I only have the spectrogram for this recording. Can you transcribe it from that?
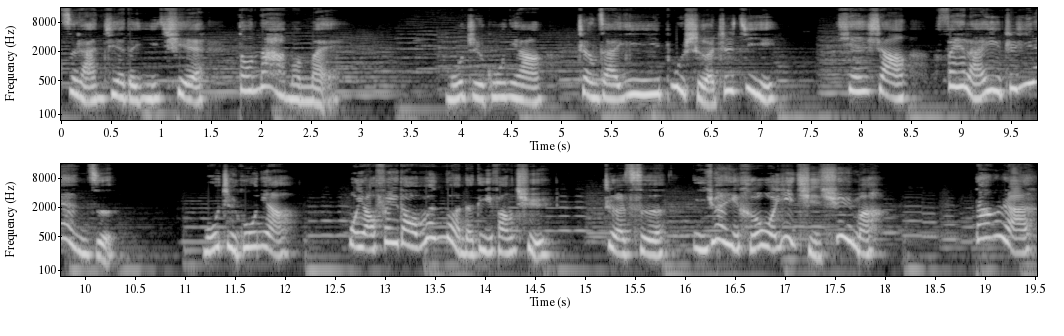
自然界的一切都那么美。拇指姑娘。正在依依不舍之际，天上飞来一只燕子。拇指姑娘，我要飞到温暖的地方去。这次你愿意和我一起去吗？当然。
